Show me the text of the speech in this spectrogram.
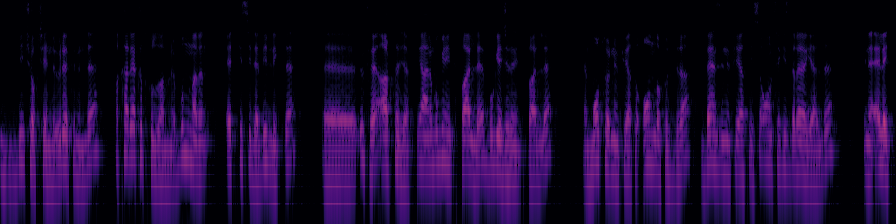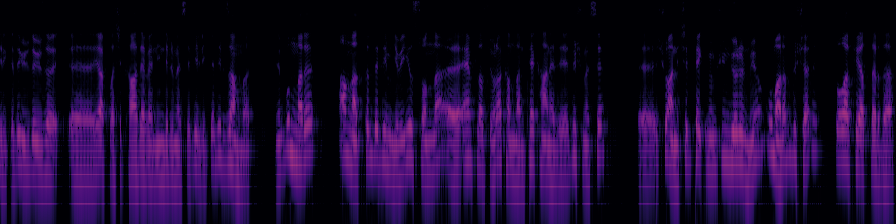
birçok şeyin de üretiminde akaryakıt kullanılıyor. Bunların etkisiyle birlikte e, üfe artacak. Yani bugün itibariyle, bu geceden itibariyle e, fiyatı 19 lira, benzinin fiyatı ise 18 liraya geldi. Yine elektrikte de %100'e e, yaklaşık KDV'nin indirilmesiyle birlikte bir zam var. Şimdi bunları anlattım. Dediğim gibi yıl sonuna e, enflasyon rakamlarının tek haneliğe düşmesi e, şu an için pek mümkün görülmüyor. Umarım düşer. Dolar fiyatları da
